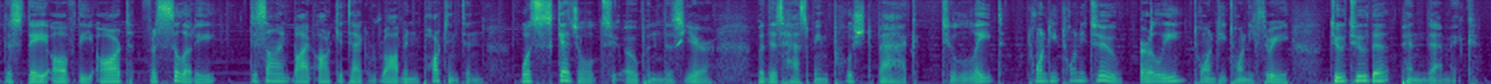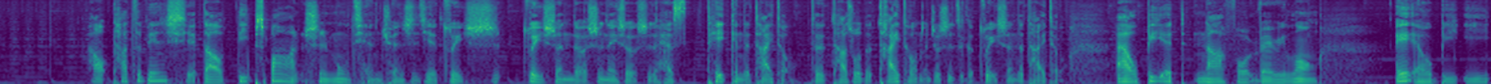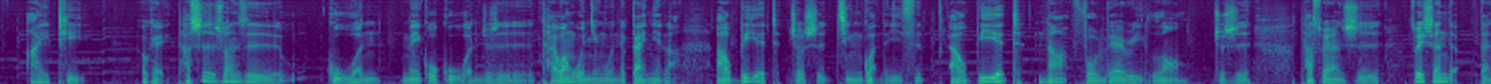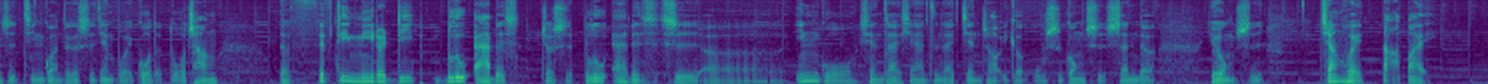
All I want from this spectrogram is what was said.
The state of the art facility, designed by architect Robin Partington, was scheduled to open this year, but this has been pushed back to late 2022, early 2023 due to the pandemic. 好，他这边写到，Deep Spot 是目前全世界最是最深的室内设施，has taken the title。这他说的 title 呢，就是这个最深的 title。albeit not for very long. A L B E I T，OK，它是算是古文，美国古文就是台湾文言文的概念啦。albeit 就是尽管的意思，albeit not for very long，就是它虽然是最深的，但是尽管这个时间不会过得多长。The fifty meter deep blue abyss 就是 Blue Abyss 是呃英国现在现在正在建造一个五十公尺深的游泳池，将会打败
